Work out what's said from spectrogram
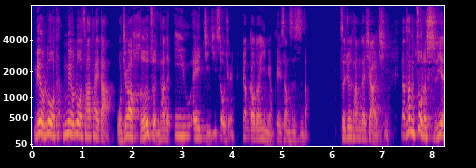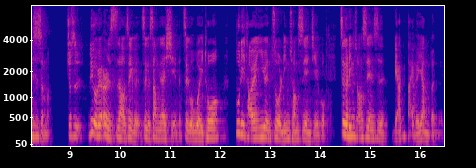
没有落差，没有落差太大，我就要核准他的 EUA 紧急授权，让高端疫苗可以上市施打。这就是他们在下的棋。那他们做的实验是什么？就是六月二十四号这个这个上面在写的，这个委托部立桃园医院做临床试验结果，这个临床试验是两百个样本而已，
